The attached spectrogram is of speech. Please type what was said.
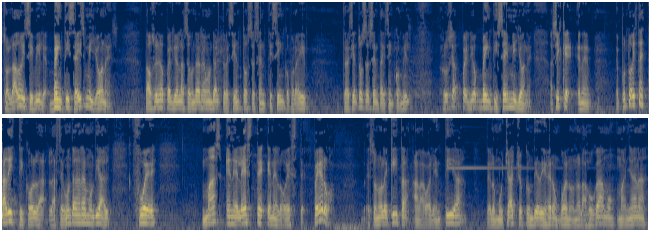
soldados y civiles, 26 millones. Estados Unidos perdió en la Segunda Guerra Mundial 365, por ahí, 365 mil. Rusia perdió 26 millones. Así que, en el, punto de vista estadístico, la Segunda Guerra Mundial fue más en el este que en el oeste. Pero eso no le quita a la valentía de los muchachos que un día dijeron, bueno, no la jugamos, mañana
